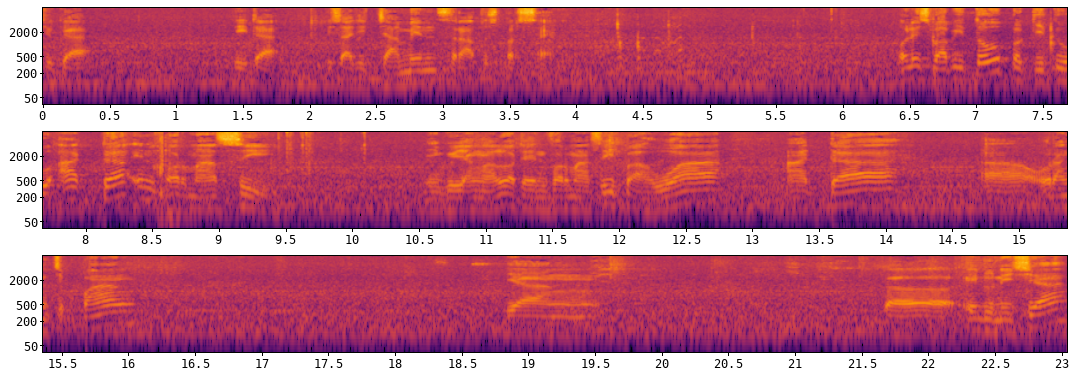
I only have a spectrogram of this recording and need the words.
juga tidak bisa dijamin 100%. Oleh sebab itu, begitu ada informasi minggu yang lalu ada informasi bahwa ada uh, orang Jepang yang ke Indonesia,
